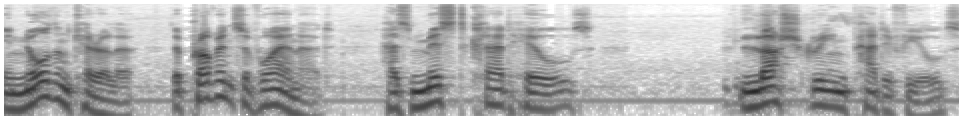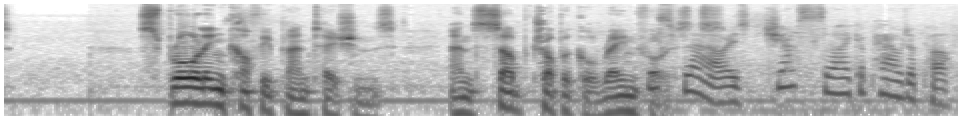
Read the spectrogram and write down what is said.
In northern Kerala, the province of Wayanad has mist-clad hills, lush green paddy fields, sprawling coffee plantations, and subtropical rainforests. This flower is just like a powder puff.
